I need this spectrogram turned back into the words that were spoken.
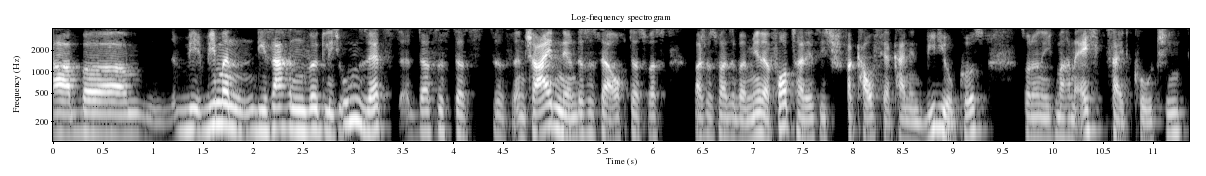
Aber ähm, wie, wie man die Sachen wirklich umsetzt, das ist das, das Entscheidende. Und das ist ja auch das, was beispielsweise bei mir der Vorteil ist. Ich verkaufe ja keinen Videokurs, sondern ich mache ein Echtzeit-Coaching.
